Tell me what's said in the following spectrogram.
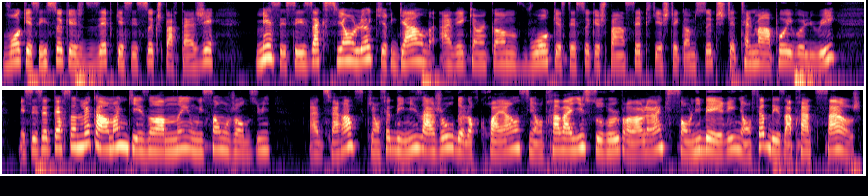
voir que c'est ça que je disais, puis que c'est ça que je partageais. Mais c'est ces actions-là qui regardent avec un comme voir que c'était ça que je pensais, puis que j'étais comme ça, puis j'étais tellement pas évolué. Mais c'est cette personne-là quand même qui les a amenés où ils sont aujourd'hui. La différence, qu'ils ont fait des mises à jour de leurs croyances, ils ont travaillé sur eux, probablement qu'ils se sont libérés, ils ont fait des apprentissages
